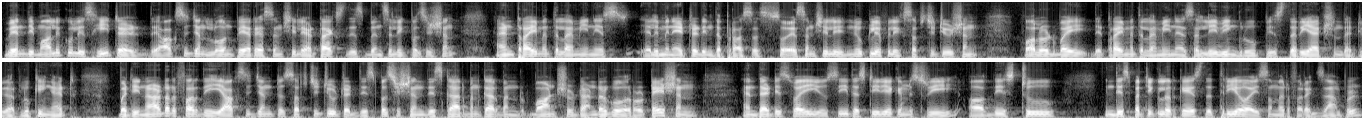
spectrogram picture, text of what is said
When the molecule is heated, the oxygen lone pair essentially attacks this benzylic position and trimethylamine is eliminated in the process. So essentially nucleophilic substitution followed by the trimethylamine as a leaving group is the reaction that you are looking at. But in order for the oxygen to substitute at this position, this carbon-carbon bond should undergo a rotation and that is why you see the stereochemistry of these two, in this particular case the threo isomer for example,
